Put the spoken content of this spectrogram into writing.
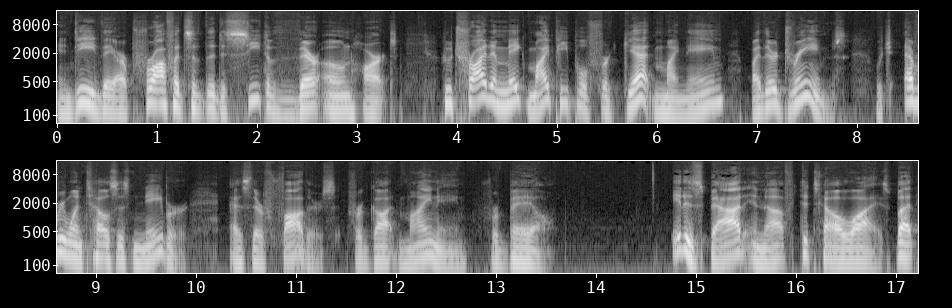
Indeed, they are prophets of the deceit of their own heart, who try to make my people forget my name by their dreams, which everyone tells his neighbor, as their fathers forgot my name for Baal. It is bad enough to tell lies, but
